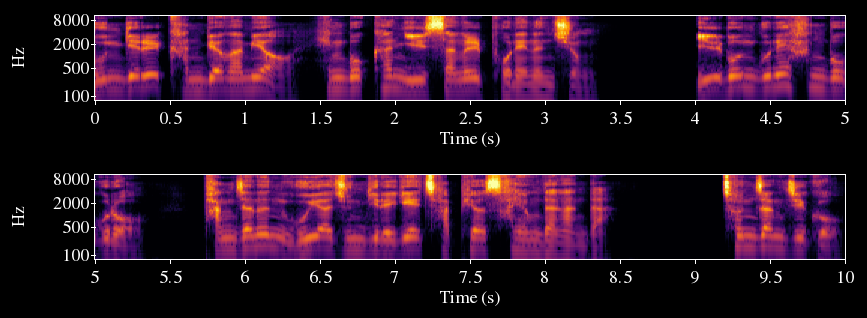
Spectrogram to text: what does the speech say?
운계를 간병하며 행복한 일상을 보내는 중 일본군의 항복으로 방자는 우야준길에게 잡혀 사형당한다. 천장지구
